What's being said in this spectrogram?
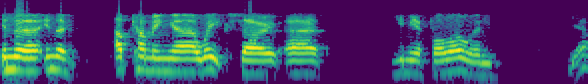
in the in the upcoming uh, weeks. So uh, give me a follow, and yeah.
